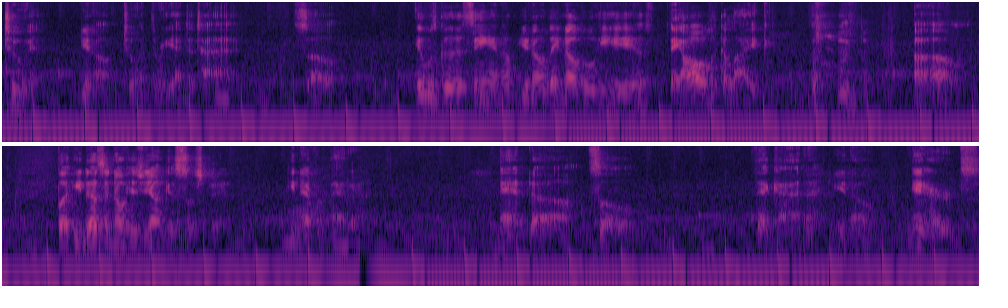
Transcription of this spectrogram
two and, you know, two and three at the time. So it was good seeing them. You know, they know who he is. They all look alike. um, but he doesn't know his youngest sister. He never met her. And uh, so that kind of, you know, it hurts.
